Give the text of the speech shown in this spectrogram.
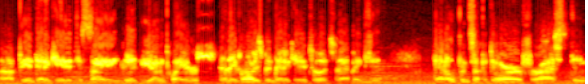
uh, being dedicated to signing good young players. And they've always been dedicated to it, so that makes it that opens up a door for us to,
